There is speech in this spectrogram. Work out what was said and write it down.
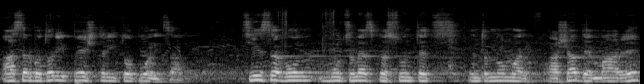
a sărbătorii peșterii Topolnița. Țin să vă mulțumesc că sunteți într-un număr așa de mare.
